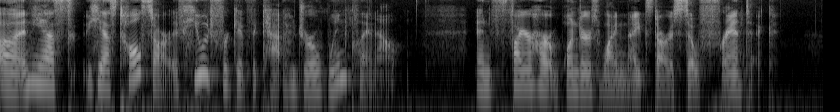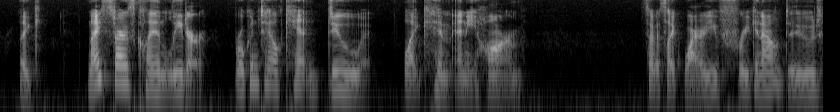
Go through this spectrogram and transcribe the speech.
Uh, and he asked he asked Tallstar if he would forgive the cat who drove Wind Clan out. And Fireheart wonders why Nightstar is so frantic. Like, Nightstar's clan leader. Broken Tail can't do like him any harm. So it's like, why are you freaking out, dude?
